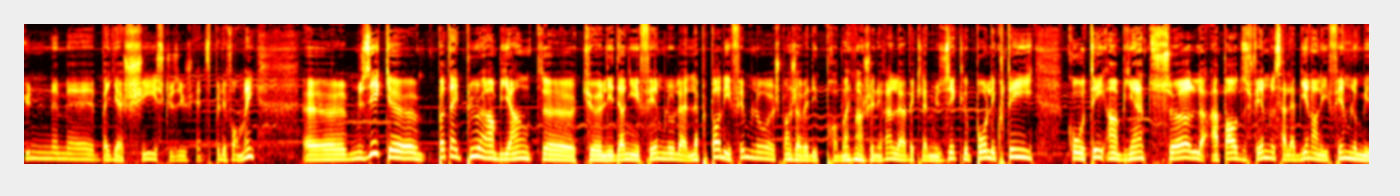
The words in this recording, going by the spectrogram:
Unemebayashi, excusez, j'ai un petit peu déformé. Euh, musique peut-être plus ambiante que les derniers films. là. La, plupart des films, là, je pense que j'avais des problèmes en général avec la musique. là. Pour l'écouter côté ambiant tout seul, à part du film, ça allait bien dans les films, mais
